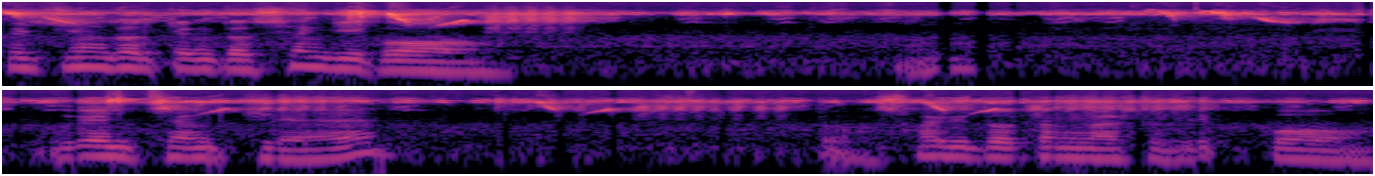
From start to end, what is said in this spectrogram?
근심 걱정도 생기고 어? 우연찮게 또 사기도 당할 수도 있고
